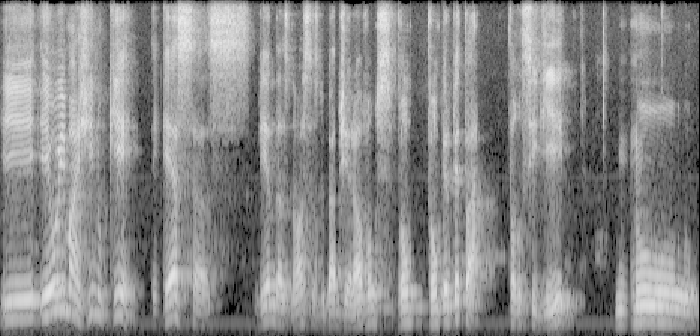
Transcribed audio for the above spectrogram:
E eu imagino que essas vendas nossas do gado geral vão, vão, vão perpetuar, vão seguir no,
